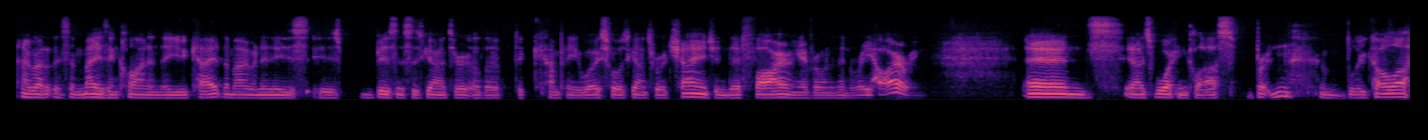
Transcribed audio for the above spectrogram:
I've got this amazing client in the UK at the moment, and his his business is going through, or the, the company he works for is going through a change, and they're firing everyone and then rehiring. And you know, it's working class Britain, and blue collar,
